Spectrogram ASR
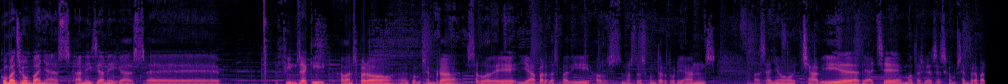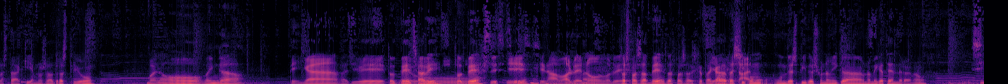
Companys i companyes, amics i amigues, eh, fins aquí. Abans, però, eh, com sempre, saludaré ja per despedir els nostres contertulians, el senyor Xavi, eh, DH, moltes gràcies com sempre per estar aquí amb nosaltres, tio. Bueno, vinga. Vinga, vagi bé. Tot bé, Xavi? Tot bé? Sí, sí, sí, sí no, molt bé, no? Molt bé. T'has passat bé? T'has passat... És que t'ha Sí, quedat així tant. com un despido així una mica, una mica tendre, no? Sí,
